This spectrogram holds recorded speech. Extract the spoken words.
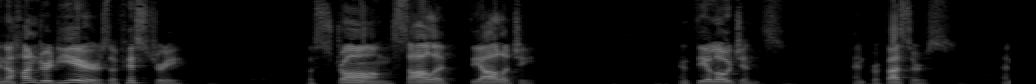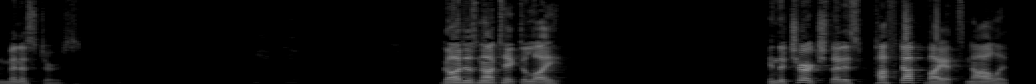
in a hundred years of history of strong, solid theology and theologians and professors and ministers. God does not take delight in the church that is puffed up by its knowledge.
